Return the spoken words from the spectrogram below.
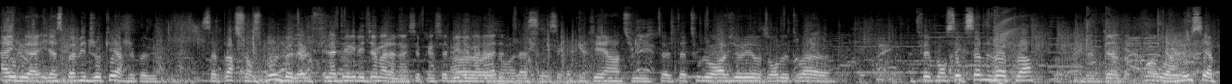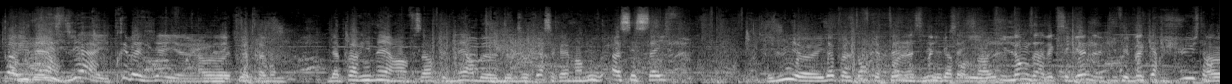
Ah, il a, il a spammé Joker, j'ai pas vu. Ça part sur Small Battlefield. Terry, il est déjà malade. Hein. C'est un set, lui, il est Ah malade. non, là, c'est compliqué, hein. tu as, tout l'aura violet autour de toi. euh, qui te fait penser que ça ne va pas. Oh, il a réussi à pari Bel nerf. SDI, très bel SDI. euh, Ah ouais, avec très très bon. Il a pari nerf, hein. faut savoir que le nerf de, de Joker c'est quand même un move assez safe. Et lui, euh, il a pas le temps, Captain. Oh là il ça. Il, il lande avec ses guns et puis il fait backer juste Ah ouais,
